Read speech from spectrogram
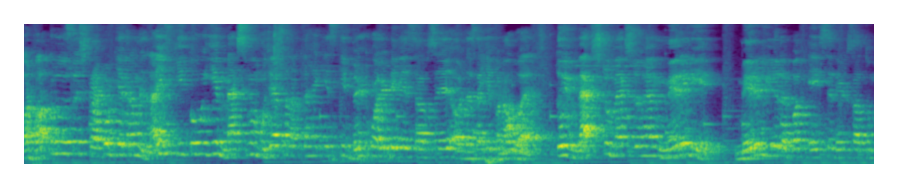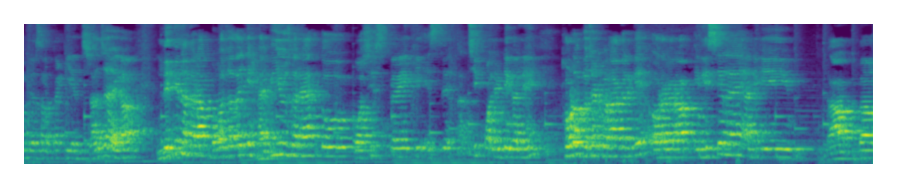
और बात करूँ दोस्तों इस ट्राइपोड की अगर हम लाइव की तो ये मैक्सिमम मुझे ऐसा लगता है कि इसकी बिल्ड क्वालिटी के हिसाब से और जैसा ये बना हुआ है तो ये मैक्स टू मैक्स जो है मेरे लिए मेरे लिए लगभग एक से डेढ़ साल तो मुझे ऐसा लगता है कि ये चल जाएगा। लेकिन अगर आप बहुत ज़्यादा ये हैवी यूज़र हैं तो कोशिश करें कि इससे अच्छी क्वालिटी का लें, थोड़ा बजट बना करके, और अगर आप इनिशियल हैं, यानी कि आपका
